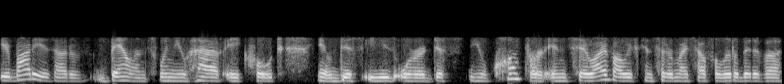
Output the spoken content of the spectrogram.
your body is out of balance when you have a quote, you know, dis-ease or a dis, you know, comfort. And so I've always considered myself a little bit of a,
